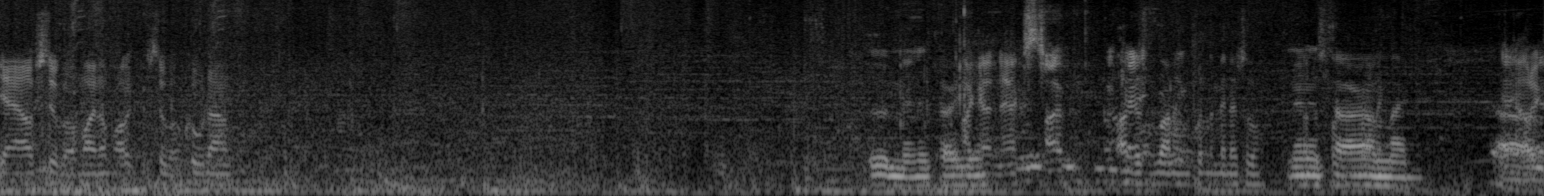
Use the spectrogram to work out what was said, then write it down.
Yeah, I've still got mine up. I've still got cooldown. The Minotaur I here. got next. I'm, I'm just running from the Minotaur. Minotaur on my. Yeah, Uh,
